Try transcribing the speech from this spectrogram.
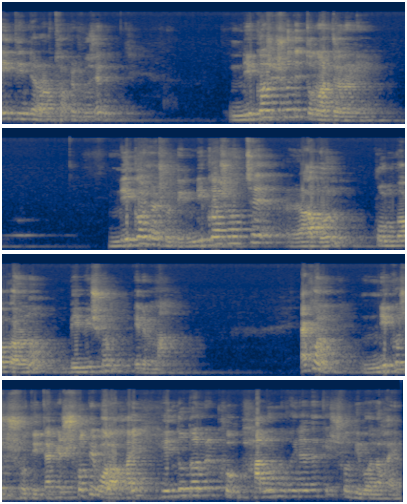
এই তিনটার অর্থ আপনি বুঝেন। নিকষ সতী তোমার জননী। নিকষ সতী নিকষ হচ্ছে রাবণ, কুম্ভকর্ণ, বিভীষণ, এর মা। এখন নিকষ সতী, তাকে সতী বলা হয়, হিন্দু ধর্মের খুব ভালো মহিলাদেরকে সতী বলা হয়।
